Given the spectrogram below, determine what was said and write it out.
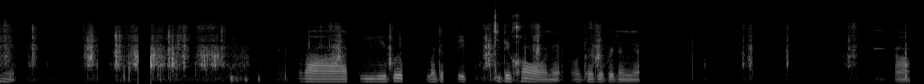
เนี่ยเวลาตีปุ๊บมันจะติดคิติคอเนี่ย มันก็จะเป็นอย่างเงี้ยอ้าว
